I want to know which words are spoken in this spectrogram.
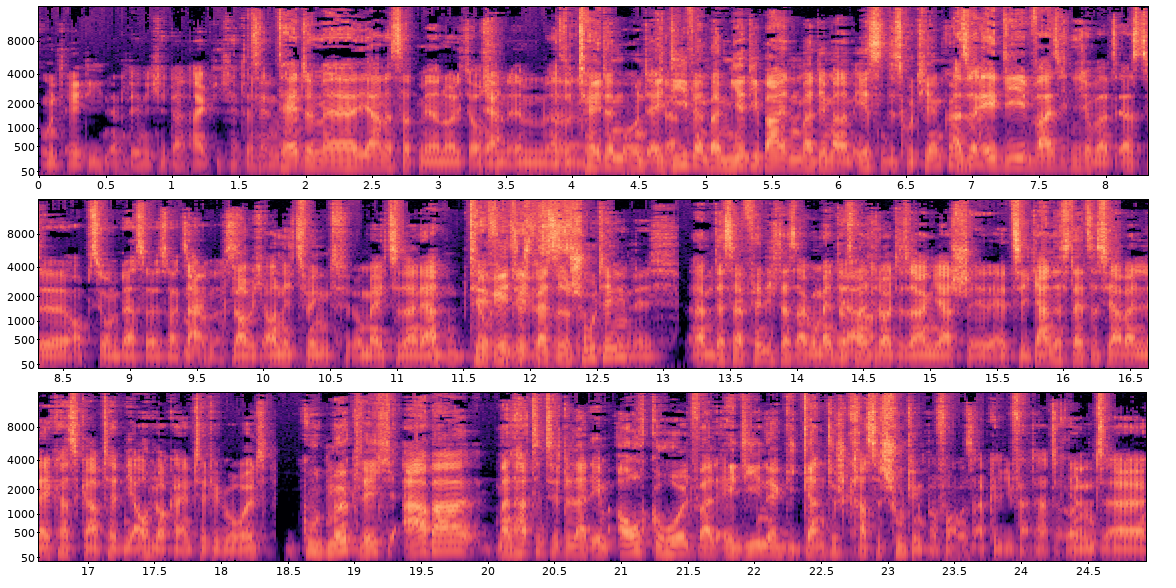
und AD, ne, den ich dann eigentlich hätte nennen. Tatum, äh, Janis hat mir ja neulich auch Ja. schon im... also äh, Tatum und AD wären bei mir die beiden, bei denen man am ehesten diskutieren könnte. Also AD weiß ich nicht, ob er als erste Option besser ist als Nein, Janis. glaube ich auch nicht zwingend, um ehrlich zu sein. Er hat ein theoretisch besseres es Shooting. Ähm, deshalb finde ich das Argument, dass Ja. manche Leute sagen, ja, hätte sie Janis letztes Jahr bei den Lakers gehabt, hätten die auch locker einen Titel geholt. Gut möglich, aber man hat den Titel halt eben auch geholt, weil AD eine gigantisch krasse Shooting-Performance abgeliefert hat. Und äh,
